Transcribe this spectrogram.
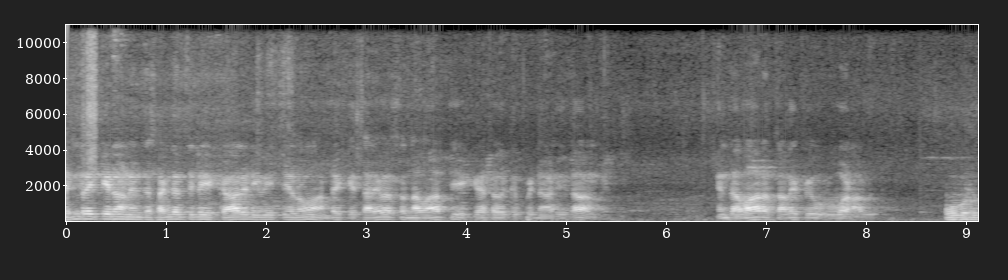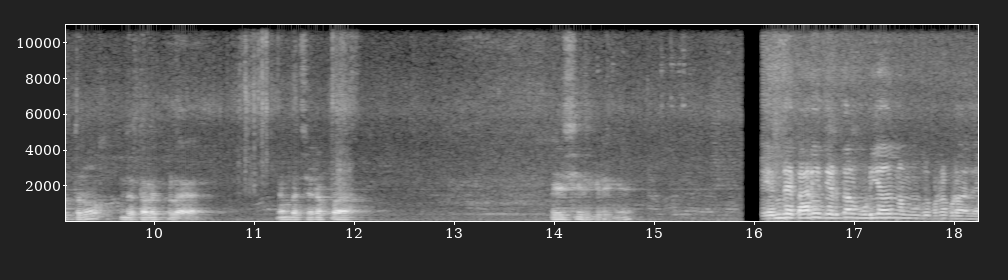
என்றைக்கு நான் இந்த சங்கத்திலே காலடி வைத்தேனோ அன்றைக்கு தலைவர் சொன்ன வார்த்தையை கேட்டதுக்கு பின்னாடி தான் இந்த வார தலைப்பே உருவானது. ஒவ்வொருத்தரும் இந்த தலைப்பில் ரொம்ப சிறப்பாக பேசியிருக்கிறீங்க. எந்த காரியத்தை எடுத்தாலும் முடியாதுன்னு நம்ம பண்ணக்கூடாது.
